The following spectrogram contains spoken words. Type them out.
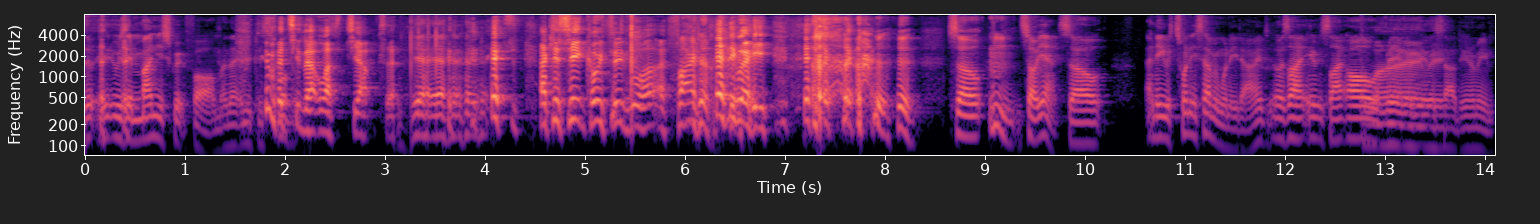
it, it was in manuscript form, and then it was discovered. Imagine that last chapter. Yeah, yeah. I can see it coming through the water. Finally. Anyway, so, so yeah, so, and he was 27 when he died. It was like, it was like, oh, really, really Blimey. sad. You know what I mean?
